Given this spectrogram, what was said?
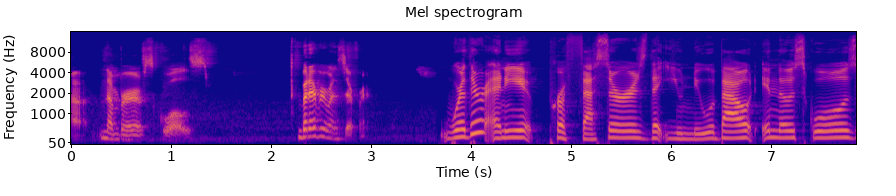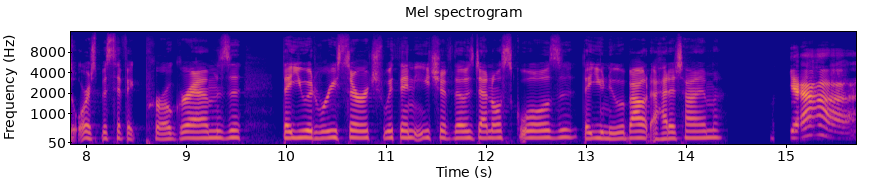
uh, number of schools, but everyone's different. Were there any professors that you knew about in those schools or specific programs that you had researched within each of those dental schools that you knew about ahead of time? Yeah.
